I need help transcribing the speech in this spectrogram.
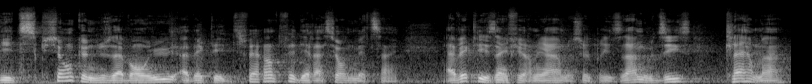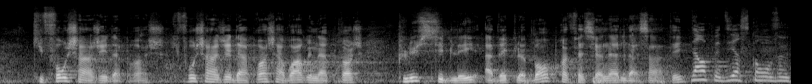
les discussions que nous avons eues avec les différentes fédérations de médecins, avec les infirmières, Monsieur le Président, nous disent clairement qu'il faut changer d'approche, qu'il faut changer d'approche, avoir une approche plus ciblée avec le bon professionnel de la santé. Là, on peut dire ce qu'on veut.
